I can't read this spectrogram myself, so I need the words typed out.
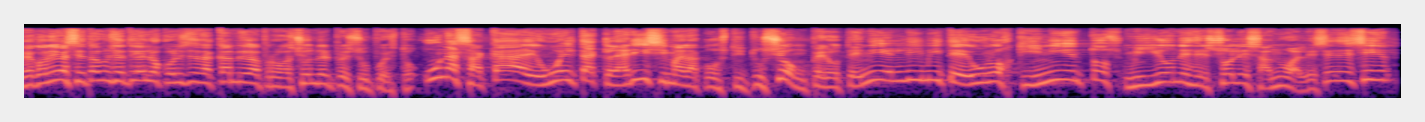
la economía se está de los congresistas a cambio de aprobación del presupuesto. Una sacada de vuelta clarísima a la Constitución, pero tenía el límite de unos 500 millones de soles anuales. Es decir,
